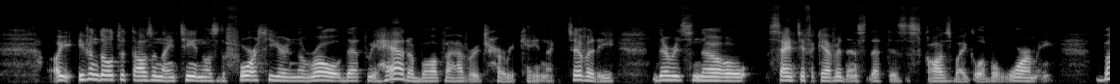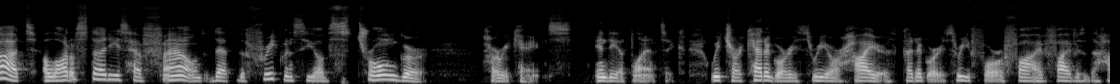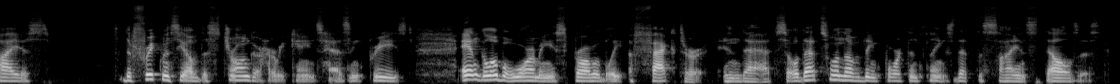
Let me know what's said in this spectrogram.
Uh, even though 2019 was the fourth year in a row that we had above average hurricane activity, there is no scientific evidence that this is caused by global warming. But a lot of studies have found that the frequency of stronger hurricanes in the Atlantic, which are category three or higher, category three, four, or five, five is the highest, the frequency of the stronger hurricanes has increased. And global warming is probably a factor in that. So that's one of the important things that the science tells us.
